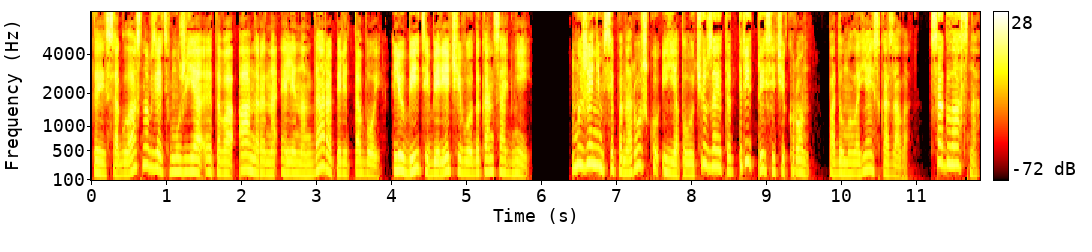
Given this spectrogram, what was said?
Ты согласна взять в мужья этого Анарена Элинандара перед тобой, любить и беречь его до конца дней? Мы женимся понарошку, и я получу за это три тысячи крон», — подумала я и сказала. «Согласна».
